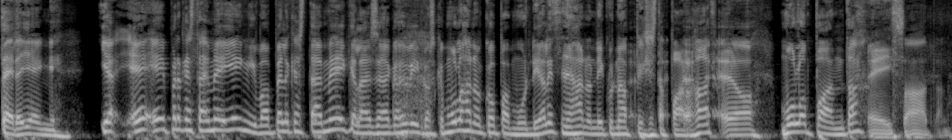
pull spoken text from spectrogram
Teidän jengi. Ja ei, ei pelkästään meidän jengi, vaan pelkästään meikäläisen aika hyvin, koska mullahan on Copa Mundialit, nehän on niinku nappiksista parhaat. Joo. Mulla on panta, Ei saatana.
